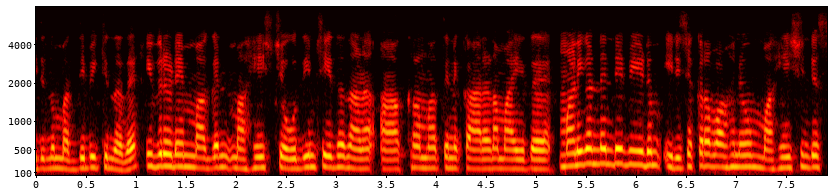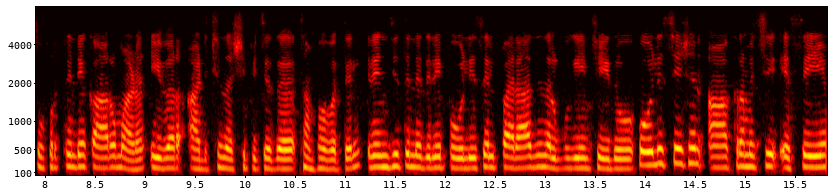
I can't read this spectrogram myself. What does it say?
ഇരുന്ന് മദ്യപിക്കുന്നത് ഇവരുടെ മകൻ മഹേഷ് ചോദ്യം ചെയ്തതാണ് ആക്രമണത്തിന് കാരണമായത്. മണികണ്ഠന്റെ വീടും ഇരുചക്ര വാഹനവും മഹേഷിന്റെ സുഹൃത്തിന്റെ കാറുമാണ് ഇവർ അടിച്ചു നശിപ്പിച്ചത്. സംഭവത്തിൽ രഞ്ജിത്തിനെതിരെ പോലീസിൽ പരാതി നൽകുകയും ചെയ്തു. പോലീസ് സ്റ്റേഷൻ ആക്രമിച്ച് എസ് ഐയെ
